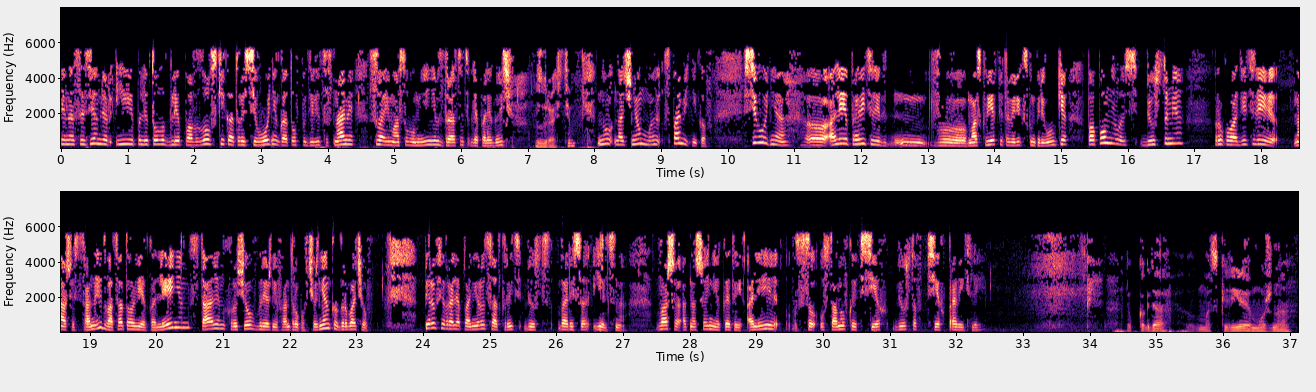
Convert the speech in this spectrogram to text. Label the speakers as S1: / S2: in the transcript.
S1: Инесса Землер и политолог Глеб Павловский, который сегодня готов поделиться с нами своим особым мнением. Здравствуйте, Глеб Олегович.
S2: Здрасте.
S1: Ну, начнем мы с памятников. Сегодня э, аллея правителей в Москве, в Петровеликском переулке, пополнилась бюстами руководителей нашей страны 20 века. Ленин, Сталин, Хрущев, Брежнев, Андропов, Черненко, Горбачев. 1 февраля планируется открыть бюст Бориса Ельцина. Ваше отношение к этой аллее с установкой всех бюстов всех правителей?
S2: Ну, когда в Москве можно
